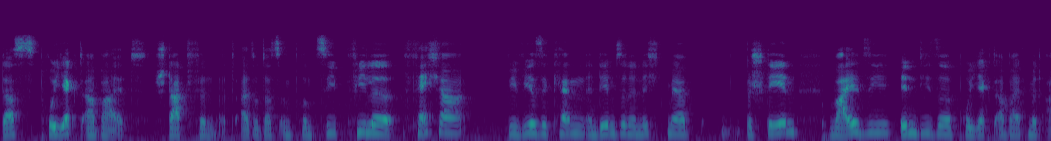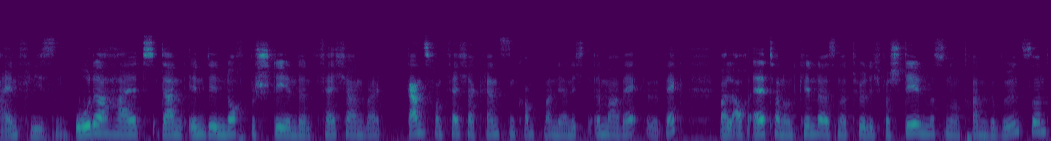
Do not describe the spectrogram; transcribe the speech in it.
Dass Projektarbeit stattfindet, also dass im Prinzip viele Fächer wie wir sie kennen, in dem Sinne nicht mehr bestehen, weil sie in diese Projektarbeit mit einfließen. Oder halt dann in den noch bestehenden Fächern, weil ganz von Fächergrenzen kommt man ja nicht immer weg, weil auch Eltern und Kinder es natürlich verstehen müssen und dran gewöhnt sind,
